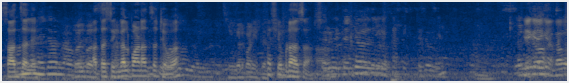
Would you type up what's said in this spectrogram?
सात झाले. आता सिंगल पानाचं ठेवा. शेपडा असा. हा. हे घ्या, हे घ्या, बाबा.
